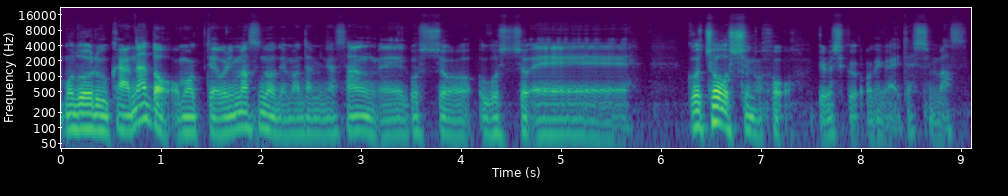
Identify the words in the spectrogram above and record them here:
ー、戻るかなと思っておりますので、また皆さん、えー、ご視聴、ご視聴、えー、ご聴取の方、よろしくお願いいたします。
